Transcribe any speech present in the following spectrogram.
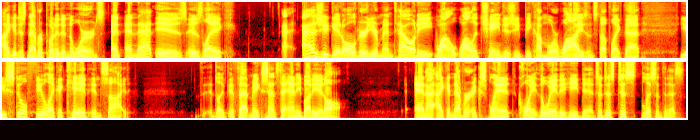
I could just never put it into words. And and that is is like, as you get older, your mentality, while while it changes, you become more wise and stuff like that. You still feel like a kid inside, like if that makes sense to anybody at all. And I, I can never explain it quite the way that he did. So just just listen to this.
